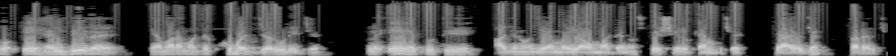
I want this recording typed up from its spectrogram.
તો એ હેલ્ધી રહે એ અમારા માટે ખૂબ જ જરૂરી છે. એટલે એ હેતુથી આજનો જે મહિલાઓ માટેનો સ્પેશિયલ કેમ્પ છે તે આયોજન કરેલ છે.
